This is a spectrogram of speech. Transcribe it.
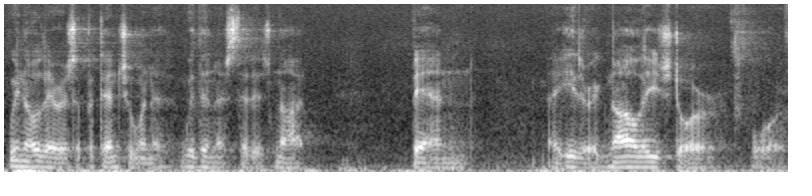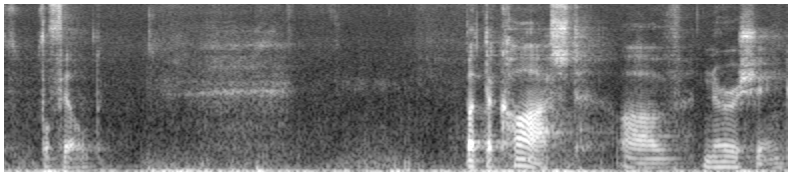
We know there is a potential within us that has not been uh, either acknowledged or, or fulfilled. But the cost of nourishing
